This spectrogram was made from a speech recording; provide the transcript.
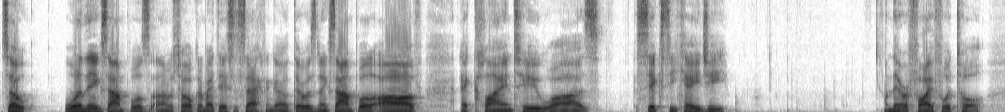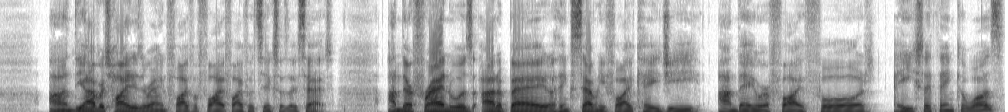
So one of the examples, and I was talking about this a second ago, there was an example of a client who was 60 kg and they were five foot tall. And the average height is around five foot five, five foot six, as I said. And their friend was at about, I think, 75 kg and they were five foot eight, I think it was.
